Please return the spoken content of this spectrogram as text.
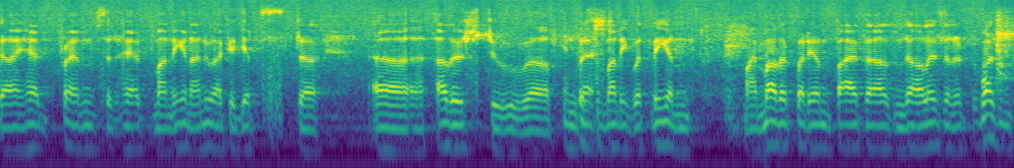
I had friends that had money, and I knew I could get uh, uh, others to uh, invest some money with me, and my mother put in five thousand dollars, and it wasn't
